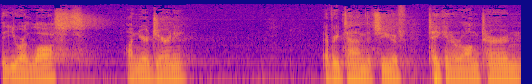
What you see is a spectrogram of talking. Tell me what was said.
that you are lost on your journey, every time that you have taken a wrong turn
